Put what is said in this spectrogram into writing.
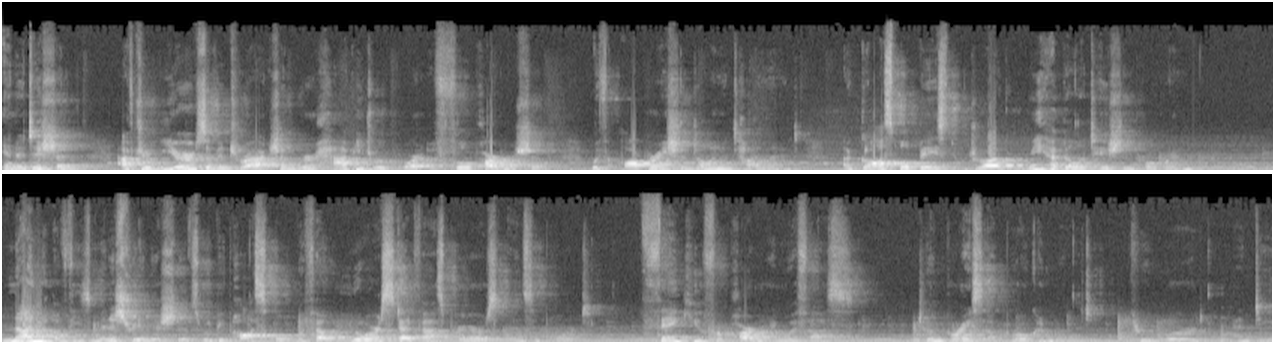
In addition, after years of interaction, we're happy to report a full partnership with Operation Dawn in Thailand, a gospel based drug rehabilitation program. None of these ministry initiatives would be possible without your steadfast prayers and support. Thank you for partnering with us to embrace a broken world through word and deed.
